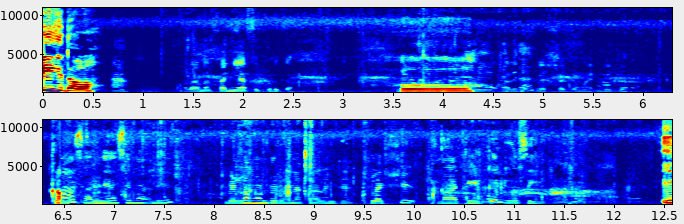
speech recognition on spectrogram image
ഈ ഇതോ? അതാണ് സന്യാസി ഓ. സന്യാസിമാര് വെള്ളം അതിന്റെ ഫ്ലഷ് മാറ്റിയിട്ട് യൂസ് ചെയ്യും. ഈ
